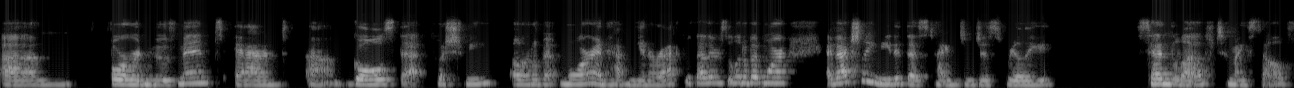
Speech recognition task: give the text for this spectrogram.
um, forward movement and um, goals that push me a little bit more and have me interact with others a little bit more. I've actually needed this time to just really send love to myself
